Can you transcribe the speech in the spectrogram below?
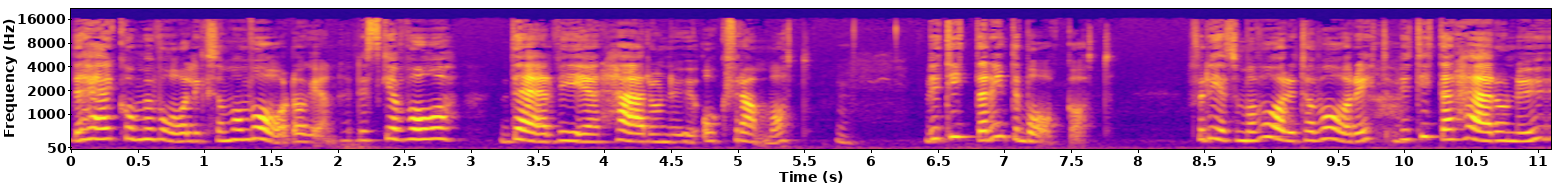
det här kommer vara liksom om vardagen. Det ska vara där vi är här och nu och framåt. Mm. Vi tittar inte bakåt. För det som har varit har varit. Vi tittar här och nu.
